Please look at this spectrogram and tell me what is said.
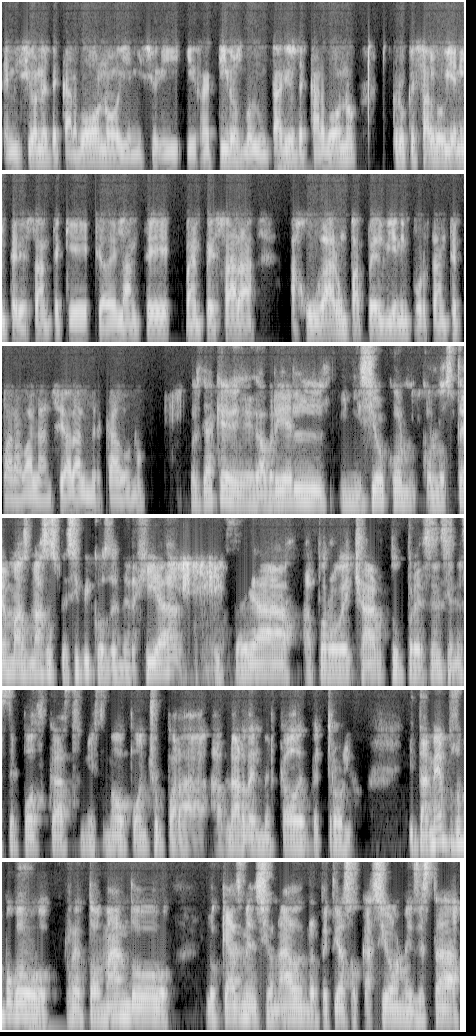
emisiones de carbono y, y, y retiros voluntarios de carbono, creo que es algo bien interesante que adelante va a empezar a, a jugar un papel bien importante para balancear al mercado, ¿no? pues ya que Gabriel inició con, los temas más específicos de energía, me gustaría aprovechar tu presencia en este podcast, mi estimado Poncho, para hablar del mercado de petróleo. Y también, pues un poco retomando lo que has mencionado en repetidas ocasiones, esta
